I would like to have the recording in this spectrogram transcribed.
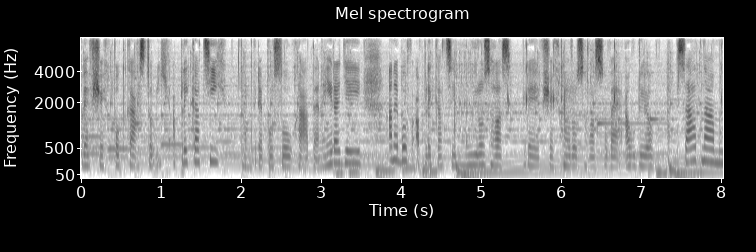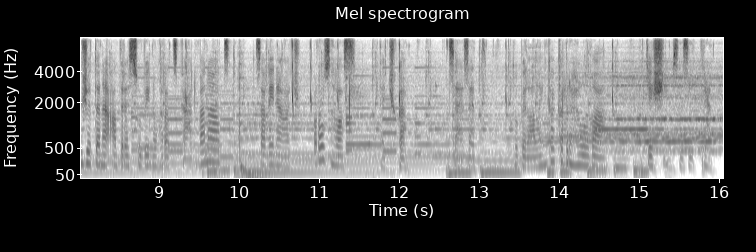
ve všech podcastových aplikacích, tam, kde posloucháte nejraději, anebo v aplikaci Můj rozhlas, kde je všechno rozhlasové audio. Psát nám můžete na adresu vinohradská12 zavináč rozhlas.cz. To byla Lenka Kabrhelová. Těším se zítra.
